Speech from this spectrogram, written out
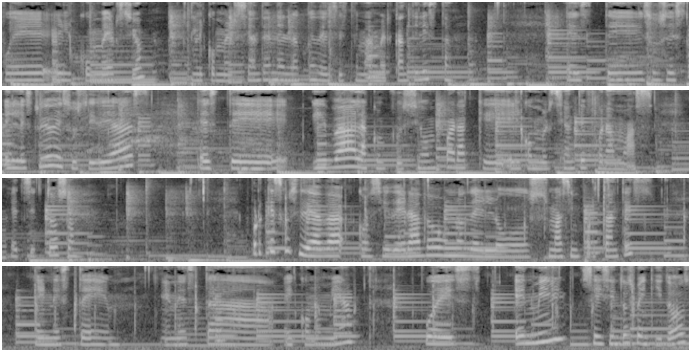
fue el comercio, comerciante en el auge del sistema mercantilista. Este, el estudio de sus ideas este, iba a la conclusión para que el comerciante fuera más exitoso. ¿Por qué es considerado uno de los más importantes en, este, en esta economía? Pues en 1622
